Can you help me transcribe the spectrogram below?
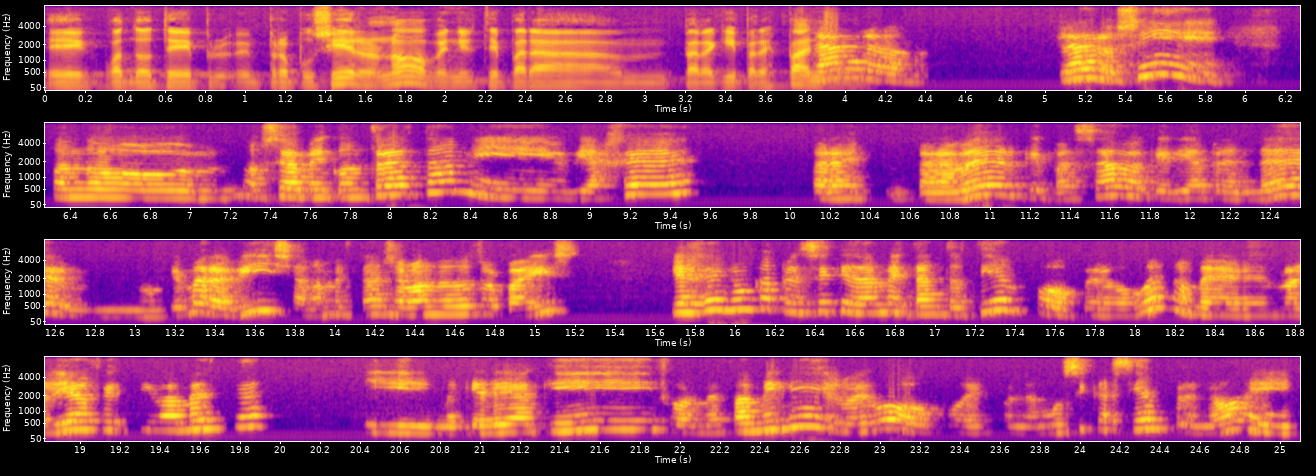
eh, cuando te pr- propusieron, ¿no? Venirte para, para aquí, para España. Claro, claro, sí. Cuando, o sea, me contratan y viajé para, para ver qué pasaba, quería aprender, qué maravilla, ¿no? Me están llamando de otro país. Viajé nunca pensé quedarme tanto tiempo, pero bueno, me enrolé efectivamente y me quedé aquí, formé familia y luego, pues, con la música siempre, ¿no? Y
